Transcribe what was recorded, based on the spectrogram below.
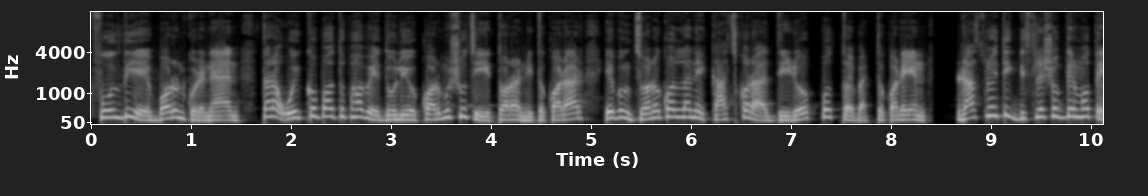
ফুল দিয়ে বরণ করে নেন। তারা ঐক্যবদ্ধভাবে দলীয় কর্মসূচি ত্বরান্বিত করার এবং জনকল্যাণে কাজ করার দৃঢ় প্রত্যয় ব্যক্ত করেন। রাজনৈতিক বিশ্লেষকদের মতে,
